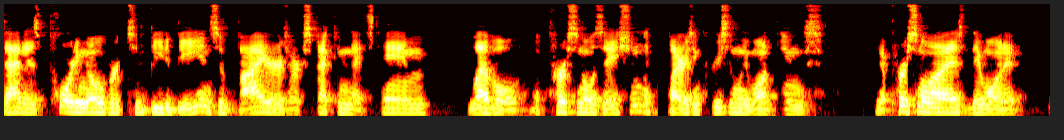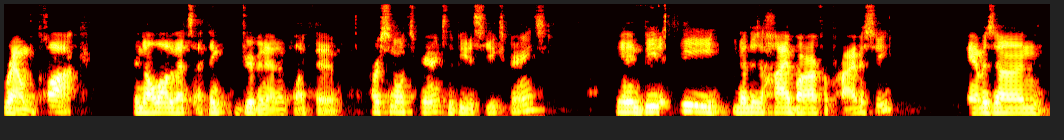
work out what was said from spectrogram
that is porting over to B2B. And so buyers are expecting that same level of personalization. Like buyers increasingly want things you know, personalized. They want it round the clock. And a lot of that's, I think, driven out of like the personal experience, the B2C experience. And in B2C, you know, there's a high bar for privacy. Amazon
